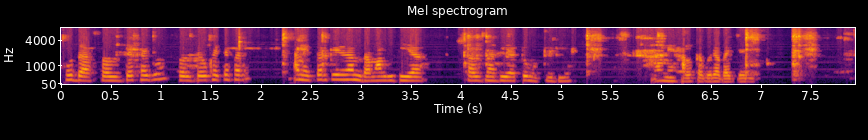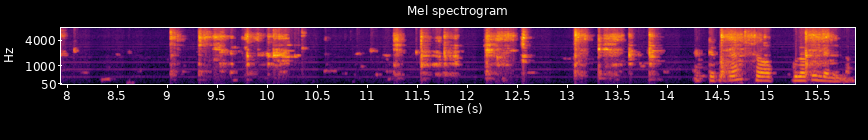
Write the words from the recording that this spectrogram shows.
হুদা সস দেখাইব সস দিয়েও খাইতে পারে। আমি তরকারি রান্দাম, আলু দিয়া, সজনা দিয়া, টমেটো দিয়া। আমি হালকা করে বাজে একটা করে সবগুলো তুলে নিলাম।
